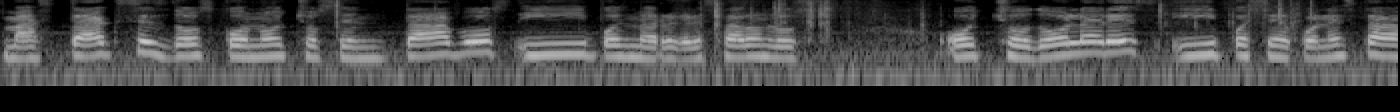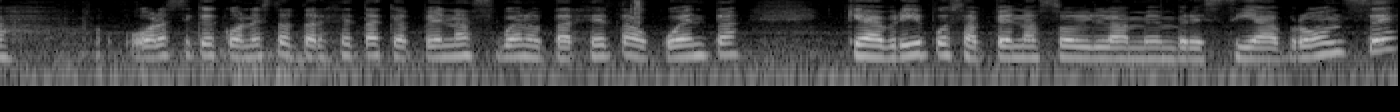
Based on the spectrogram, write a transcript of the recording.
más taxes 2,8 centavos y pues me regresaron los 8 dólares y pues eh, con esta ahora sí que con esta tarjeta que apenas bueno tarjeta o cuenta que abrí pues apenas soy la membresía bronce.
